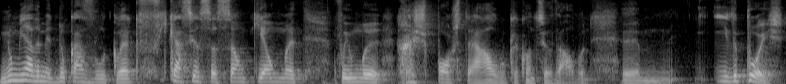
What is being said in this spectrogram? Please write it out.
nomeadamente no caso de Leclerc, fica a sensação que é uma, foi uma resposta a algo que aconteceu de Albon. Um, e depois,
